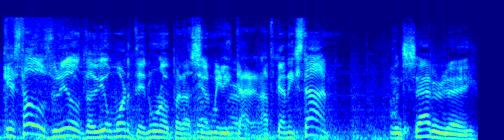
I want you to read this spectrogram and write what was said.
que Estados Unidos le dio muerte en una operación militar en Afganistán. On Saturday,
